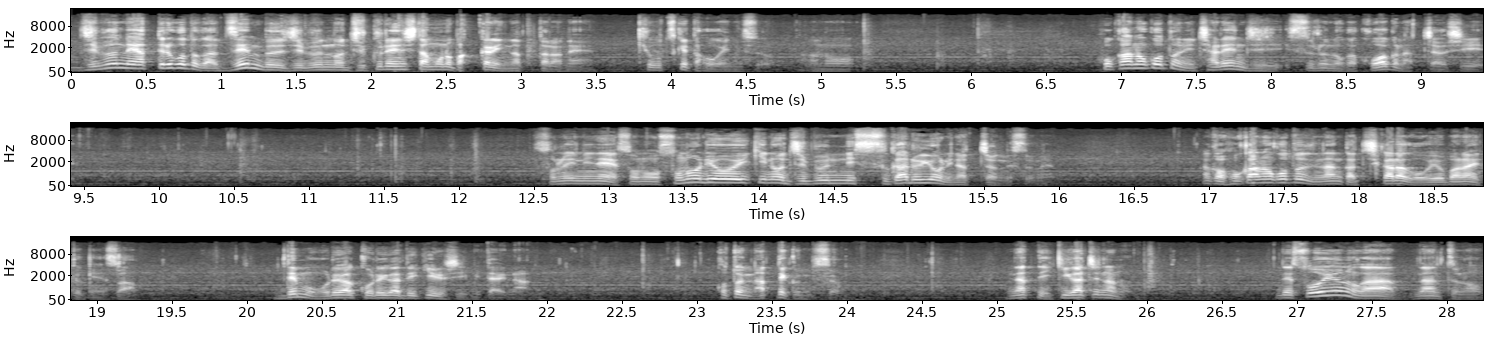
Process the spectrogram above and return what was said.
自分でやってることが全部自分の熟練したものばっかりになったらね気をつけた方がいいんですよ。あの他のことにチャレンジするのが怖くなっちゃうしそれにねそのその領域の自分にすがるようになっちゃうんですよね。なんか他のことでなんか力が及ばない時にさでも俺はこれができるしみたいなことになっていくんですよ。なっていきがちなの。でそういうのがなんていうの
